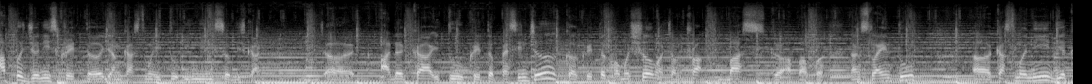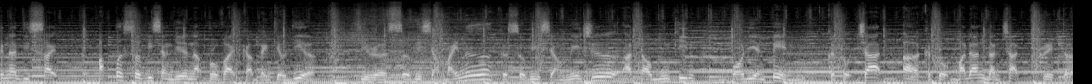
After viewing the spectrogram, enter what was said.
apa jenis kereta yang customer itu ingin serviskan. Uh, adakah itu kereta passenger ke kereta komersial macam truck, bus ke apa-apa. Dan selain tu uh, customer ni dia kena decide apa servis yang dia nak provide kat bengkel dia. Kira servis yang minor ke servis yang major atau mungkin body and paint, ketuk cat, uh, ketuk badan dan cat kereta.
